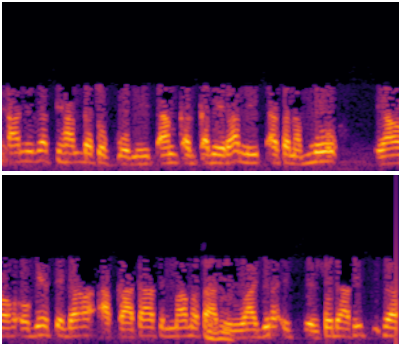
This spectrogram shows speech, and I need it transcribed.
isaan irratti hanga tokko miidhaan qaqqabeera. Miidhaa sana immoo yaa ogeessa egaa akkaataa tilmaama isaatiin waajjira sodaa fi isa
